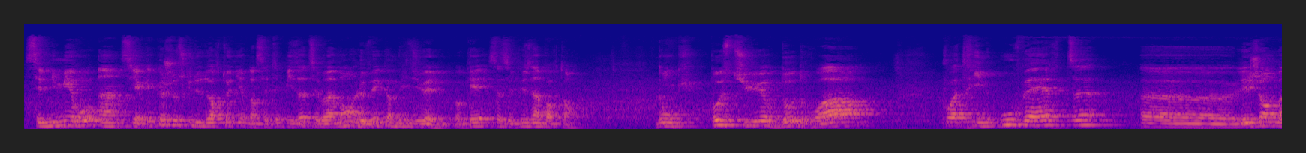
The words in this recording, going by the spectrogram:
c'est le numéro 1. S'il y a quelque chose que tu dois retenir dans cet épisode, c'est vraiment le V comme visuel. Ok? Ça, c'est le plus important. Donc, posture, dos droit, poitrine ouverte, euh, les jambes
